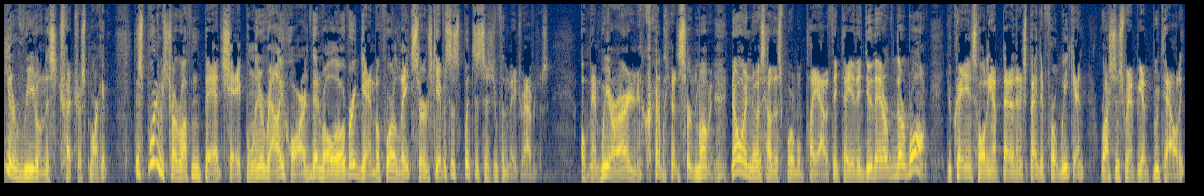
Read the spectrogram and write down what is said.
Get a read on this treacherous market. This morning we started off in bad shape, only to rally hard, then roll over again before a late surge gave us a split decision for the major averages. Oh man, we are in an incredibly uncertain moment. No one knows how this war will play out. If they tell you they do, they are, they're wrong. Ukrainians holding up better than expected for a weekend. Russians ramping up brutality,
